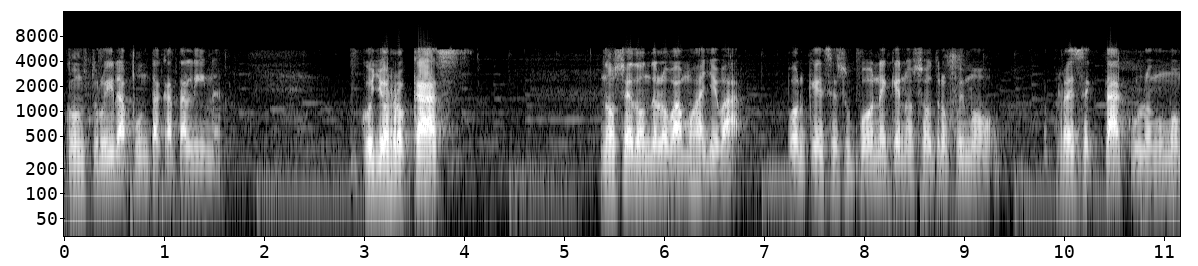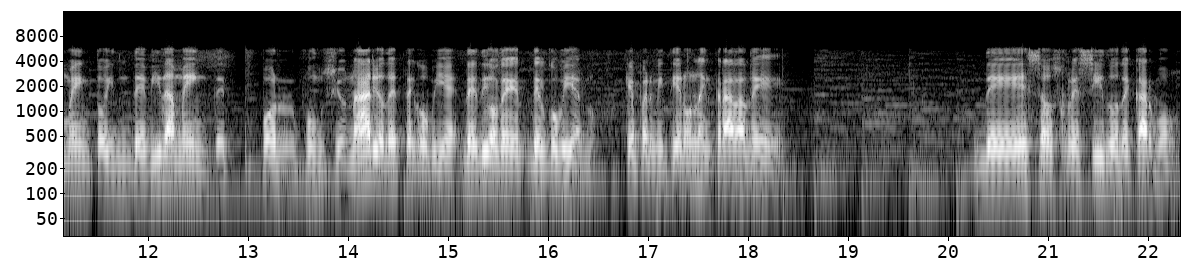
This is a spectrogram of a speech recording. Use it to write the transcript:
construir a Punta Catalina, cuyo rocaz no sé dónde lo vamos a llevar porque se supone que nosotros fuimos receptáculo en un momento indebidamente por funcionarios de este gobierno, de, digo, del gobierno, que permitieron la entrada de, de esos residuos de carbón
